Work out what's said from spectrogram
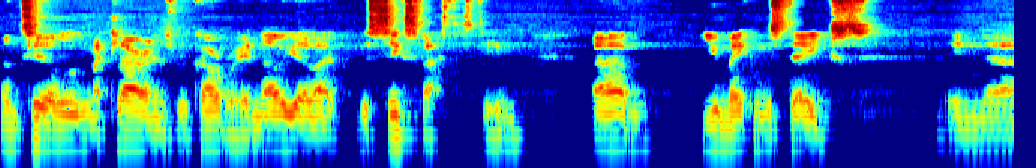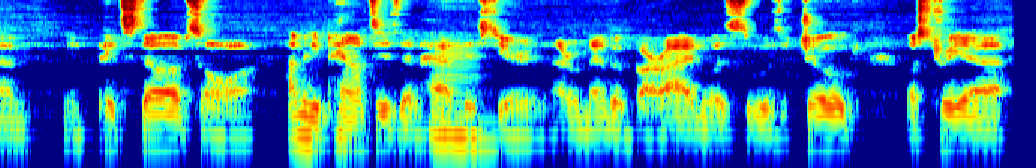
until McLaren's recovery. And now you're like the sixth fastest team. Um, you make mistakes in, um, in pit stops or how many penalties they've had mm. this year. I remember Bahrain was was a joke. Austria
